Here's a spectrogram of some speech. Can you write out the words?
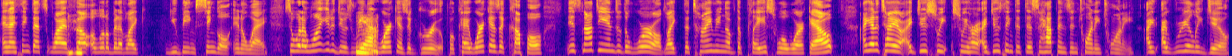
And I think that's why I mm-hmm. felt a little bit of like, you being single in a way. So what I want you to do is really Yeah. work as a group, okay? Work as a couple. It's not the end of the world. Like the timing of the place will work out. I got to tell you, I do sweet sweetheart, I do think that this happens in 2020. I I really do.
